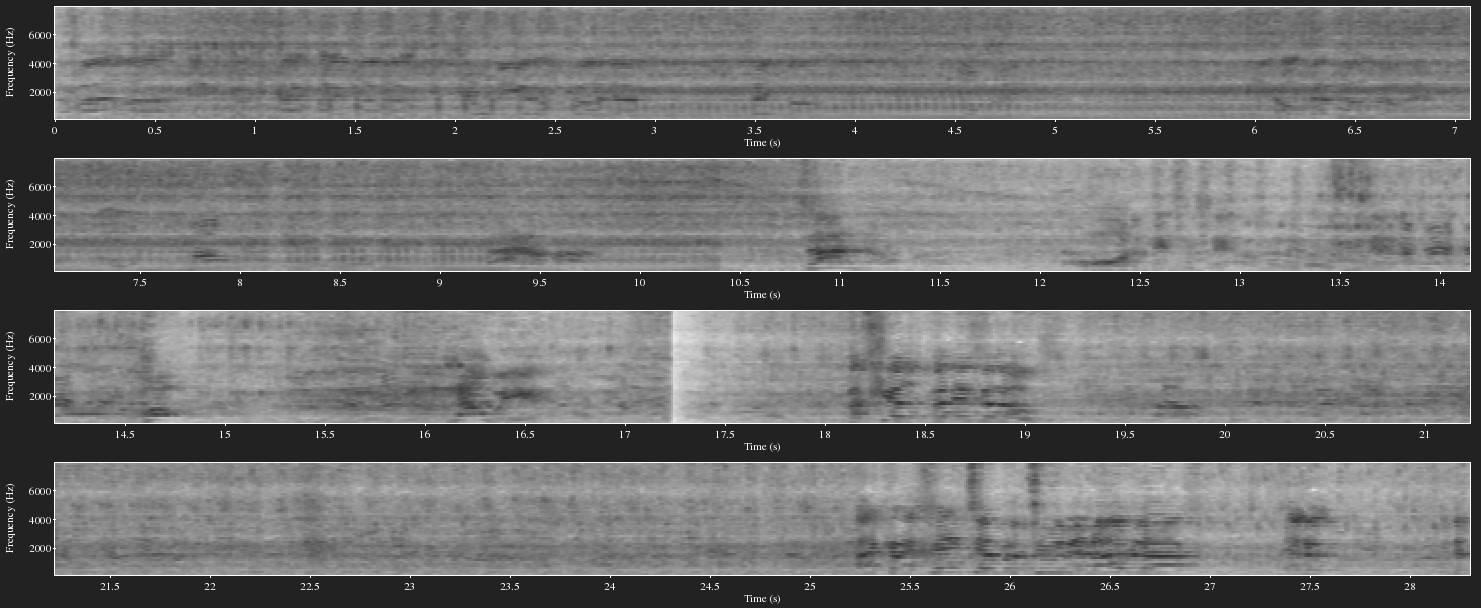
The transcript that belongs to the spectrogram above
Terwijl uh, ik kunt kijken even naar de pionier op uh, de sector oprit. Ik hoop dat het ook wel is. Oh man! Ja man! Zijn nou! Oh, dat vind ik zo slecht. Ho! Nou weer! Wat scheelt, wat is er los? Hij krijgt geen temperatuur in uitlaag en de, de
